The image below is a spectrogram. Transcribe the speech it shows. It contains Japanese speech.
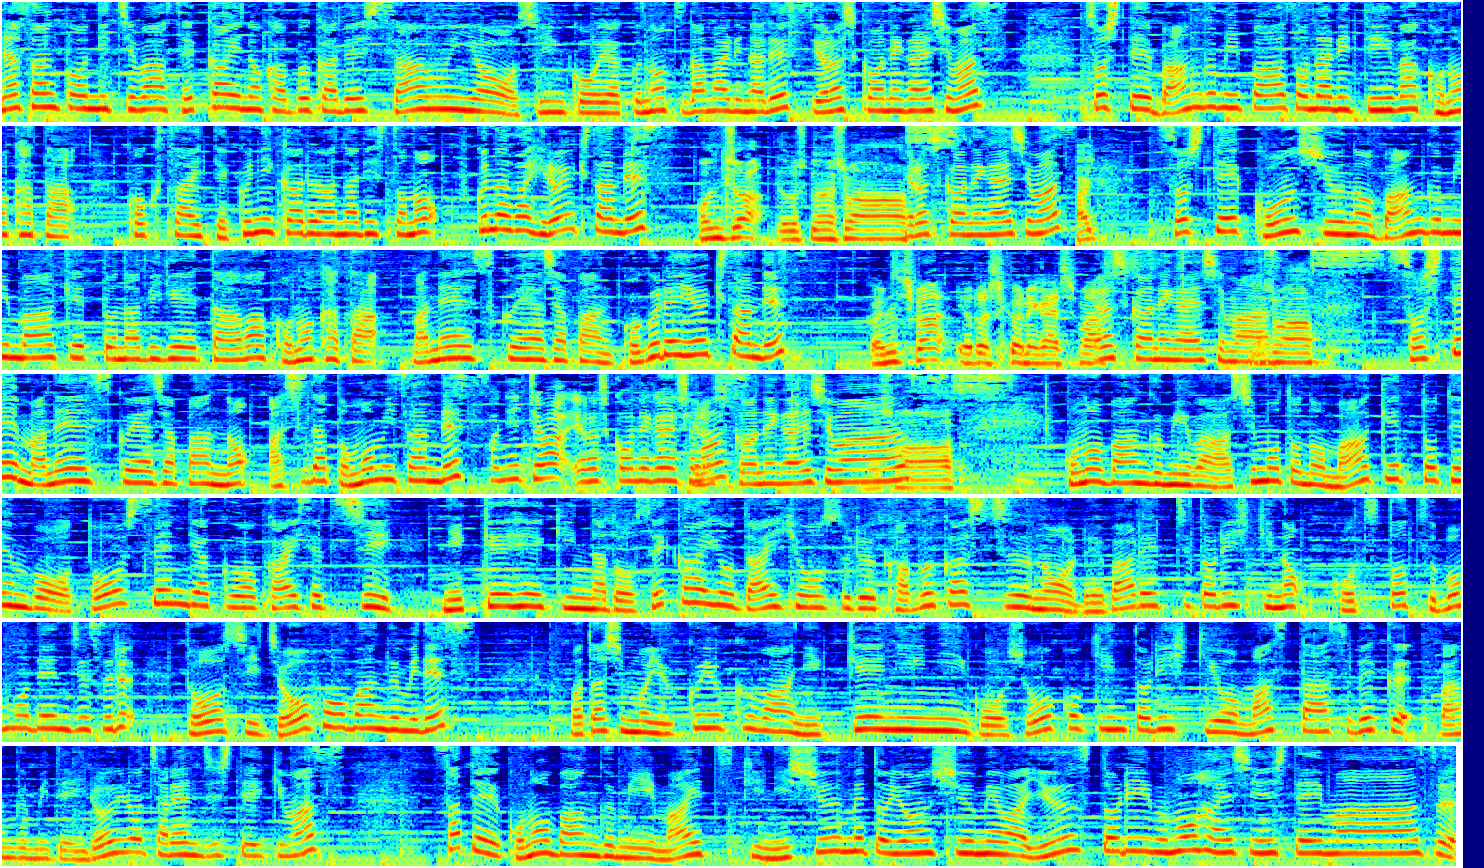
皆さんこんにちは。世界の株価で資産運用進行役の津田まりなです。よろしくお願いします。そして番組パーソナリティはこの方。国際テクニカルアナリストの福永博之さんです。こんにちは。よろしくお願いします。よろしくお願いします、はい、そして今週の番組マーケットナビゲーターはこの方。マネースクエアジャパン小暮優樹さんですこんにちは。よろしくお願いします。よろしくお願いします。ますそして、マネースクエアジャパンの芦田智美さんです。こんにちは。よろしくお願いします。よろしくお願いします。この番組は足元のマーケット展望、投資戦略を解説し、日経平均など世界を代表する株価指数のレバレッジ取引のコツとツボも伝授する投資情報番組です。私もゆくゆくは日経225証拠金取引をマスターすべく番組でいろいろチャレンジしていきますさてこの番組毎月2週目と4週目はユーストリームも配信しています。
